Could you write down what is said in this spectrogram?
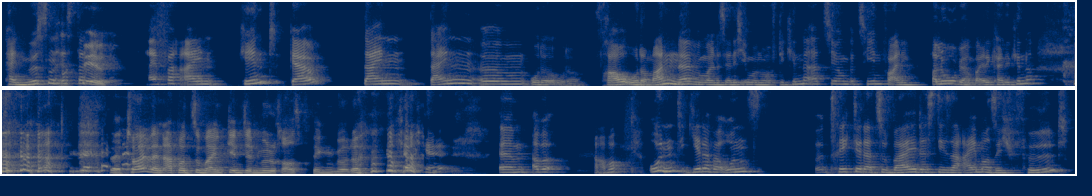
Kein Müssen ist da. Einfach ein Kind, gell? Dein, dein ähm, oder, oder Frau oder Mann, ne? wir wollen das ja nicht immer nur auf die Kindererziehung beziehen, vor allem, hallo, wir haben beide keine Kinder. Wäre toll, wenn ab und zu mein Kind den Müll rausbringen würde. okay. Ähm, aber, aber, und jeder bei uns trägt ja dazu bei, dass dieser Eimer sich füllt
